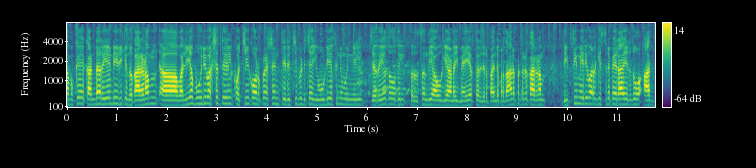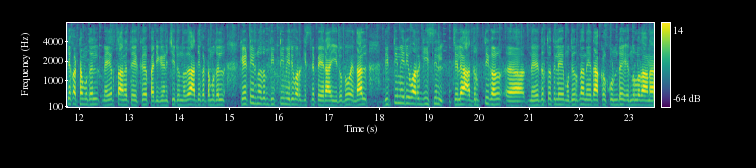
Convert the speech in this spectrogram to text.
നമുക്ക് കണ്ടറിയേണ്ടിയിരിക്കുന്നു. കാരണം വലിയ ഭൂരിപക്ഷത്തിൽ കൊച്ചി കോർപ്പറേഷൻ തിരിച്ചു പിടിച്ച യു ഡി എഫിന് മുന്നിൽ ചെറിയ തോതിൽ പ്രതിസന്ധിയാവുകയാണ് ഈ മേയർ തെരഞ്ഞെടുപ്പ്. അതിന്റെ പ്രധാനപ്പെട്ട ഒരു കാരണം ദീപ്തി മേരി വർഗീസിന്റെ പേരായിരുന്നു ആദ്യഘട്ടം മുതൽ മേയർ സ്ഥാനത്തേക്ക് പരിഗണിച്ചിരുന്നത്. ആദ്യഘട്ടം മുതൽ കേട്ടിരുന്നതും ദീപ്തി മേരി വർഗീസിന്റെ പേരായിരുന്നു. എന്നാൽ ദീപ്തി മേരി വർഗീസിൽ ചില അതൃപ്തികൾ നേതൃത്വത്തിലെ മുതിർന്ന നേതാക്കൾക്കുണ്ട് എന്നുള്ളതാണ്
